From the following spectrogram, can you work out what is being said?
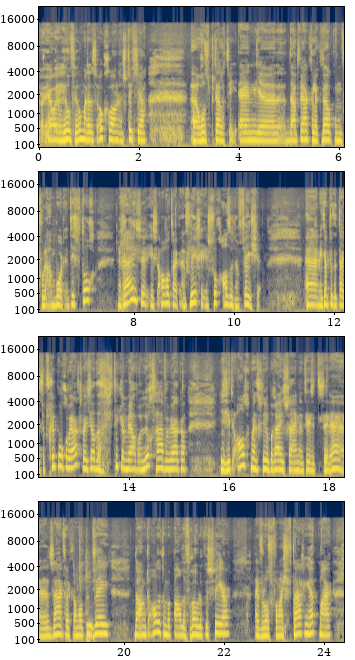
heel, heel, veel, maar dat is ook gewoon een stukje hospitality. En je daadwerkelijk welkom voelen aan boord. Het is toch, reizen is altijd en vliegen is toch altijd een feestje. En ik heb natuurlijk een tijdje op Schiphol gewerkt. Weet je wel, dat is stiekem wel op een luchthaven werken. Je ziet altijd mensen die op reis zijn. Het is het, hè, zakelijk, allemaal privé. Er altijd een bepaalde vrolijke sfeer. Even los van als je vertraging hebt. Maar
